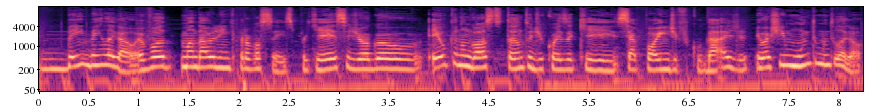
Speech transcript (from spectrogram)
Bem, bem legal. Eu vou mandar o link pra vocês, porque esse jogo, eu, eu que não gosto tanto de coisa que se apoia em dificuldade, eu achei muito, muito legal.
